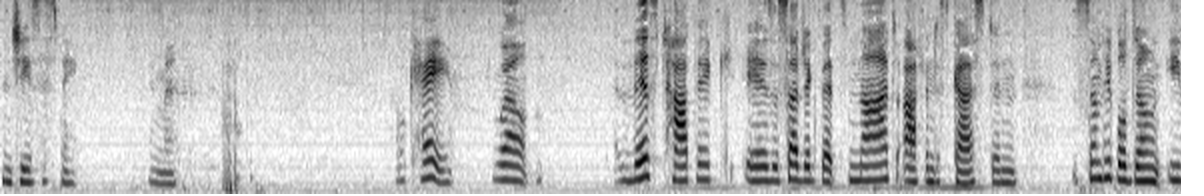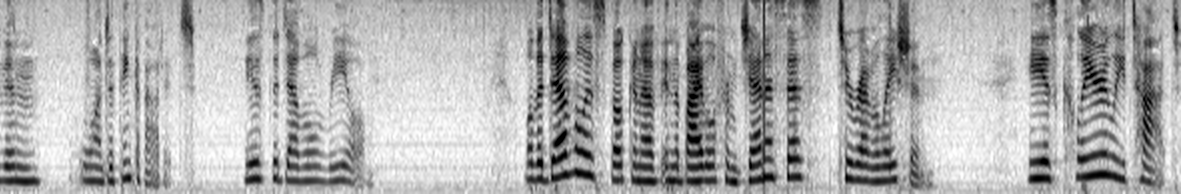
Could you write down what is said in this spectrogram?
In Jesus' name, amen. Okay, well, this topic is a subject that's not often discussed, and some people don't even want to think about it. Is the devil real? Well, the devil is spoken of in the Bible from Genesis to Revelation. He is clearly taught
